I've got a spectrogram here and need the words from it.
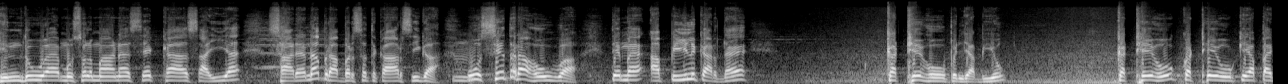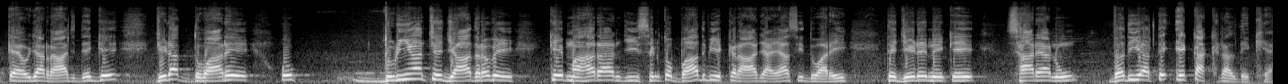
ਹਿੰਦੂ ਹੈ ਮੁਸਲਮਾਨ ਹੈ ਸਿੱਖ ਹੈ ਈਸਾਈ ਹੈ ਸਾਰਿਆਂ ਦਾ ਬਰਾਬਰ ਸਤਿਕਾਰ ਸੀਗਾ। ਉਸੇ ਤਰ੍ਹਾਂ ਹੋਊਗਾ ਤੇ ਮੈਂ ਅਪੀਲ ਕਰਦਾ ਇਕੱਠੇ ਹੋ ਪੰਜਾਬੀਓ। ਇਕੱਠੇ ਹੋ ਇਕੱਠੇ ਹੋ ਕੇ ਆਪਾਂ ਇੱਕ ਇਹੋ ਜਿਹਾ ਰਾਜ ਦੇਗੇ ਜਿਹੜਾ ਦੁਬਾਰੇ ਉਹ ਦੁਨੀਆ 'ਚ ਯਾਦ ਰਵੇ ਕਿ ਮਹਾਰਾਜਾ ਰਣਜੀਤ ਸਿੰਘ ਤੋਂ ਬਾਅਦ ਵੀ ਇੱਕ ਰਾਜ ਆਇਆ ਸੀ ਦੁਆਰੇ ਤੇ ਜਿਹੜੇ ਨੇ ਕਿ ਸਾਰਿਆਂ ਨੂੰ ਵਧੀਆ ਤੇ ਇੱਕ ਅੱਖ ਨਾਲ ਦੇਖਿਆ।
